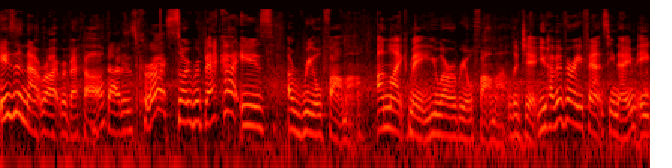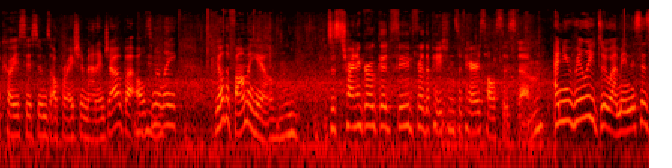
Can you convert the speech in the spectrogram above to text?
Isn't that right, Rebecca? That is correct. So Rebecca is a real farmer. Unlike me, you are a real farmer, legit. You have a very fancy name, Ecosystems Operation Manager, but mm-hmm. ultimately, mm -hmm. you're the farmer here. Mm -hmm. Just trying to grow good food for the patients of Harris Health System. And you really do. I mean, this is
